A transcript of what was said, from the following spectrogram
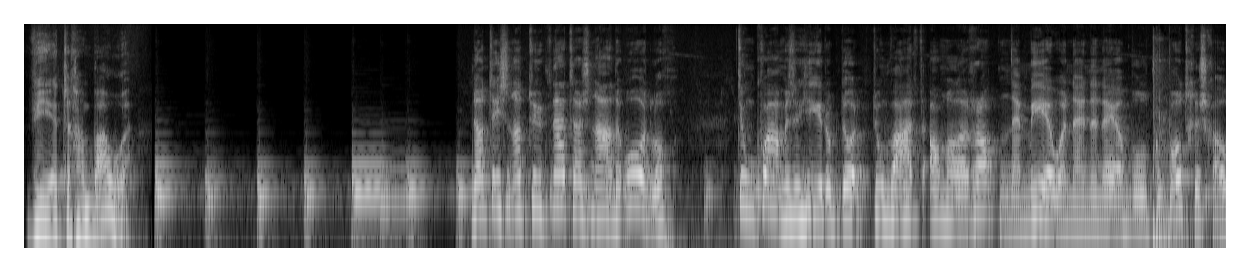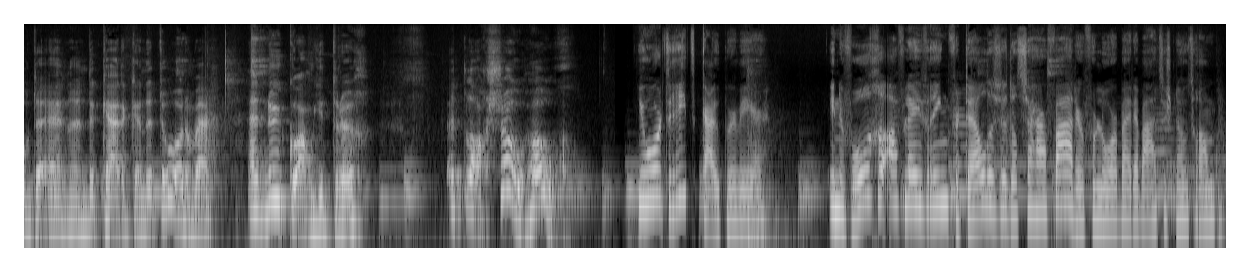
weer te gaan bouwen. Dat is natuurlijk net als na de oorlog. Toen kwamen ze hier op dorp. Toen waren het allemaal ratten en meeuwen en een heleboel kapotgeschoten. En de kerk en de toren weg. En nu kwam je terug. Het lag zo hoog. Je hoort Riet Kuiper weer. In de vorige aflevering vertelde ze dat ze haar vader verloor bij de watersnoodramp.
